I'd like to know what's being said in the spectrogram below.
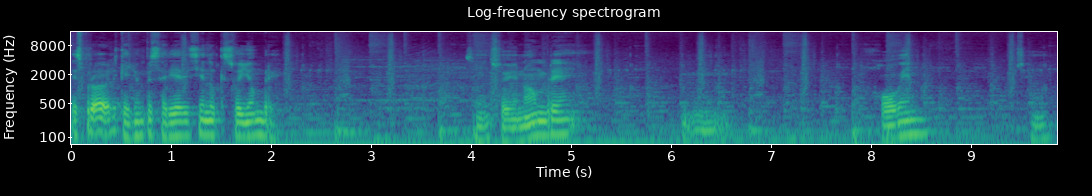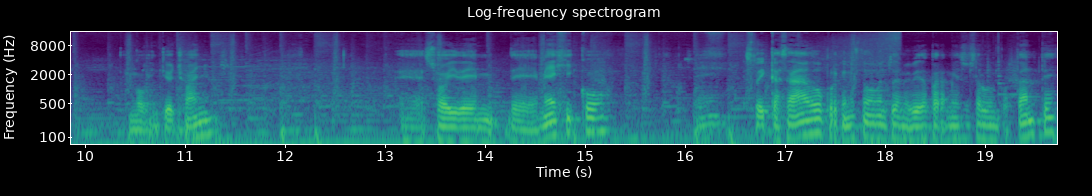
es probable que yo empezaría diciendo que soy hombre. Soy un hombre joven, tengo 28 años, eh, soy de, México, estoy casado porque en este momento de mi vida para mí eso es algo importante.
